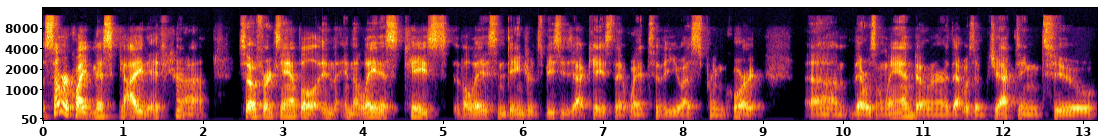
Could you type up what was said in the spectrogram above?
some are quite misguided. so, for example, in in the latest case, the latest Endangered Species Act case that went to the U.S. Supreme Court, um, there was a landowner that was objecting to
